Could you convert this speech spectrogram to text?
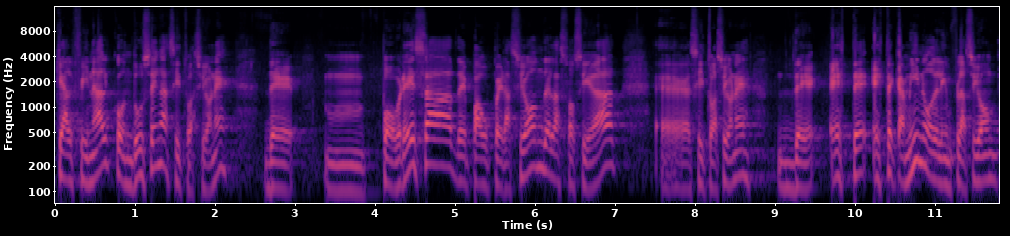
que al final conducen a situaciones de mm, pobreza, de pauperación de la sociedad, eh, situaciones de este, este camino de la inflación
